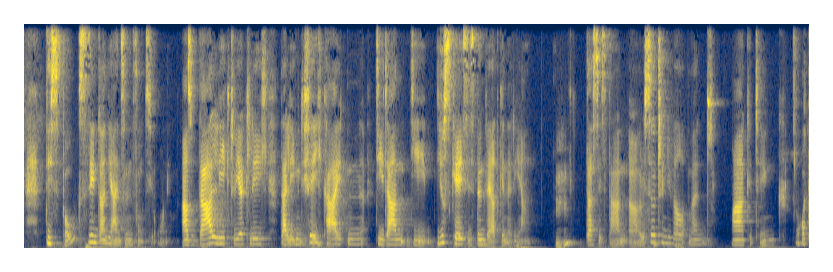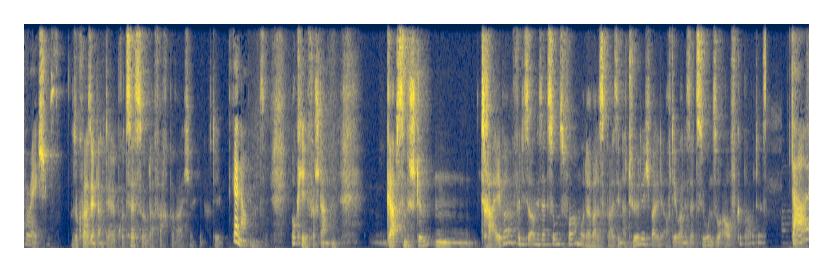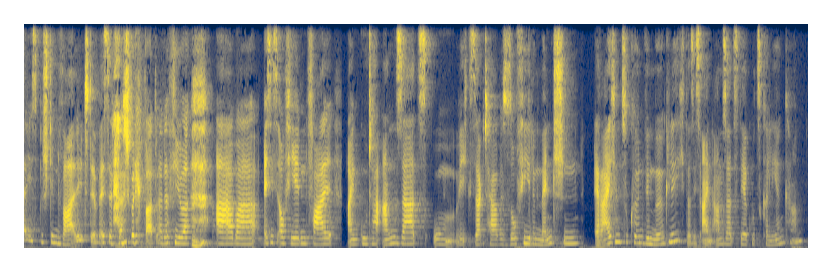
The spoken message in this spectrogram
Die Spokes sind dann die einzelnen Funktionen. Also da liegt wirklich, da liegen die Fähigkeiten, die dann die Use Cases den Wert generieren. Mhm. Das ist dann uh, Research and Development, Marketing, okay. Operations. Also quasi entlang der Prozesse oder Fachbereiche, je nachdem. Genau. Okay, verstanden. Gab es einen bestimmten Treiber für diese Organisationsform oder war das quasi natürlich, weil auch die Organisation so aufgebaut ist? Da ist bestimmt Walid der bessere Ansprechpartner dafür. Mhm. Aber es ist auf jeden Fall ein guter Ansatz, um, wie ich gesagt habe, so viele Menschen erreichen zu können wie möglich. Das ist ein Ansatz, der gut skalieren kann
